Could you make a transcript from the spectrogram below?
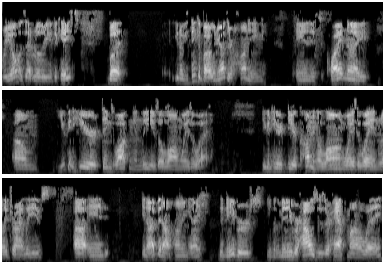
real? Is that really the case? But you know, if you think about it, when you're out there hunting and it's a quiet night, um, you can hear things walking in leaves a long ways away. You can hear deer coming a long ways away in really dry leaves. Uh, and you know, I've been out hunting, and I the neighbors, you know, the neighbor houses are half a mile away,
